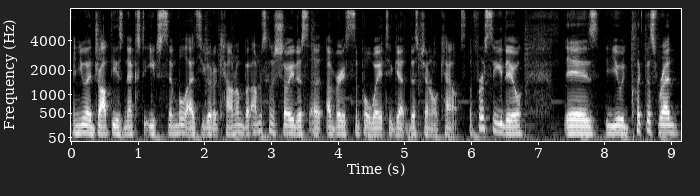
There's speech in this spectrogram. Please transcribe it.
and you would drop these next to each symbol as you go to count them but I'm just going to show you just a, a very simple way to get this general count. So the first thing you do is you would click this red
